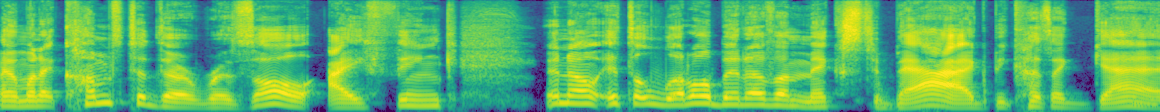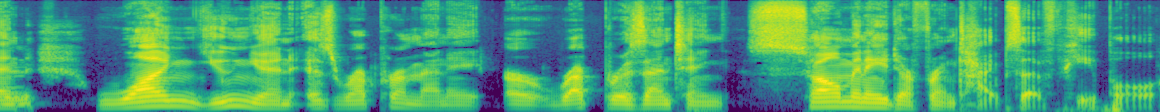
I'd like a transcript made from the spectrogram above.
And when it comes to the result, I think, you know, it's a little bit of a mixed bag because again, mm-hmm. one union is representing or representing so many different types of people.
